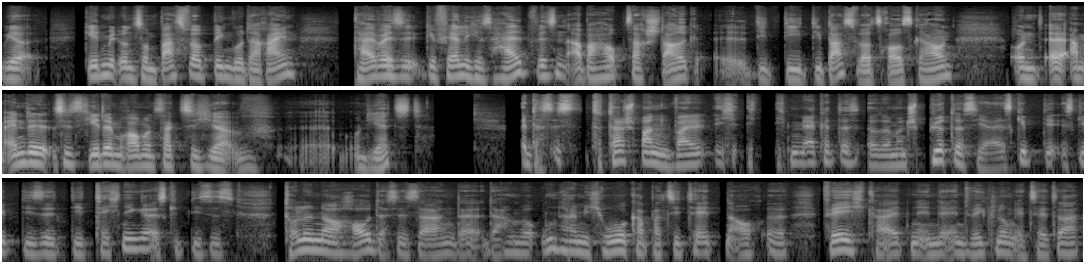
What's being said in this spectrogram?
wir gehen mit unserem Buzzword-Bingo da rein, teilweise gefährliches Halbwissen, aber Hauptsache stark äh, die, die, die Buzzwords rausgehauen. Und äh, am Ende sitzt jeder im Raum und sagt sich ja, äh, und jetzt? Das ist total spannend, weil ich, ich, ich, merke das, also man spürt das ja. Es gibt, es gibt diese, die Techniker, es gibt dieses tolle Know-how, dass sie sagen, da, da haben wir unheimlich hohe Kapazitäten, auch äh, Fähigkeiten in der Entwicklung etc.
